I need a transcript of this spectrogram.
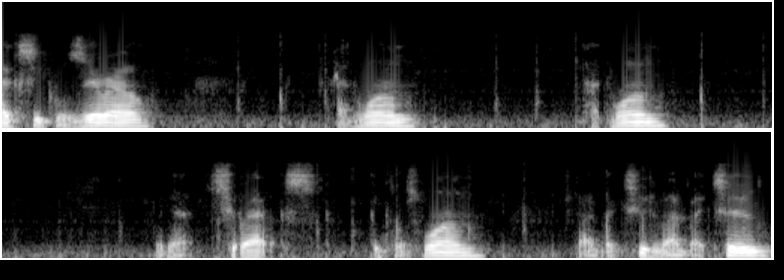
x equals 0. Add 1. Add 1. We got 2x equals 1. Divide by 2, divide by 2.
